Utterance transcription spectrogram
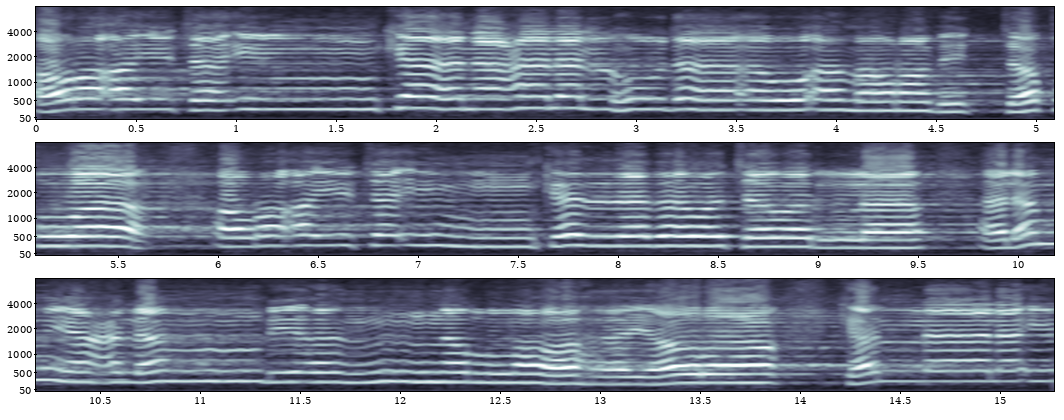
أرأيت إن كان على الهدى أو أمر بالتقوى؟ أرأيت إن كذب وتولى؟ ألم يعلم بأن الله يرى؟ كلا لئن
